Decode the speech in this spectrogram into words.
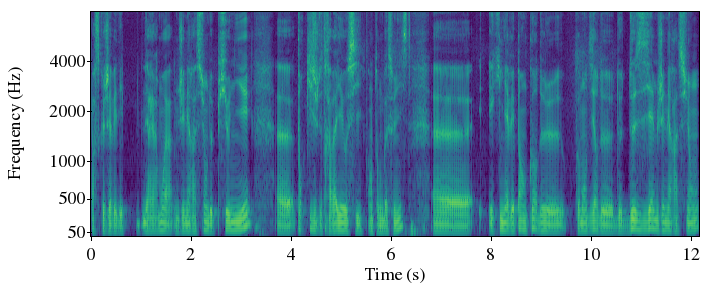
parce que j'avais des derrière moi une génération de pionniers euh, pour qui je travaillais aussi en tant que bassoniste euh, et qu'il n'y avait pas encore de comment dire de, deuxième génération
